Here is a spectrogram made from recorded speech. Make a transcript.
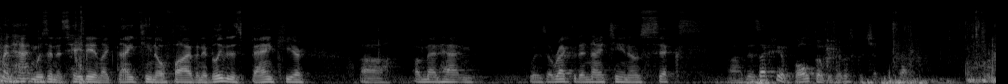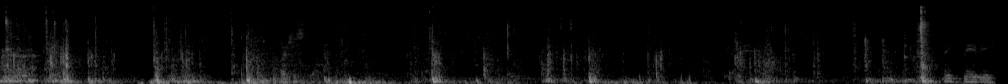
Of Manhattan was in its heyday in like 1905, and I believe this bank here uh, of Manhattan was erected in 1906. Uh, there's actually a vault over here. Let's go check this out. Okay. I think maybe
